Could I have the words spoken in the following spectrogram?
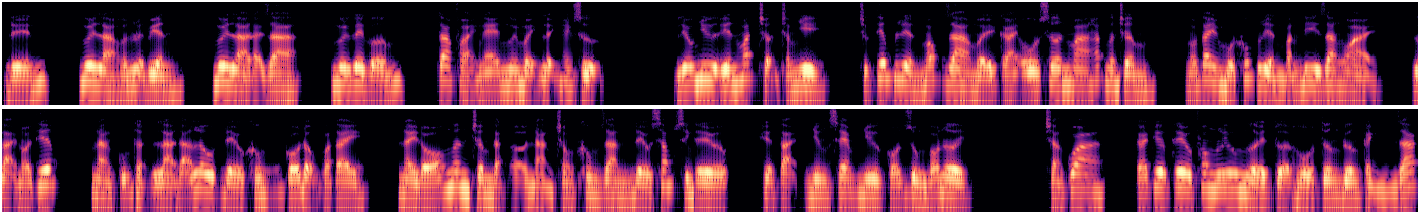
Đến, ngươi là huấn luyện viên, ngươi là đại gia, ngươi ghê gớm, ta phải nghe ngươi mệnh lệnh hành sự. Liêu như yên mắt trợn trắng nhi, trực tiếp liền móc ra mấy cái ô sơn ma hắc ngân châm, ngón tay một khúc liền bắn đi ra ngoài, lại nói tiếp, nàng cũng thật là đã lâu đều không có động qua tay, này đó ngân châm đặt ở nàng trong không gian đều sắp sinh đều, hiện tại nhưng xem như có dùng võ nơi. Chẳng qua, cái kêu kêu phong lưu người tựa hồ tương đương cảnh giác,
